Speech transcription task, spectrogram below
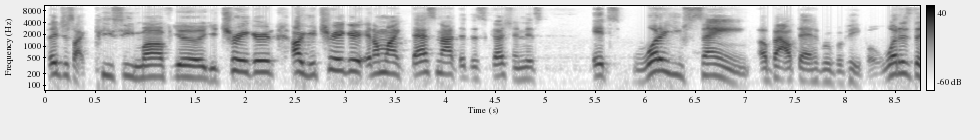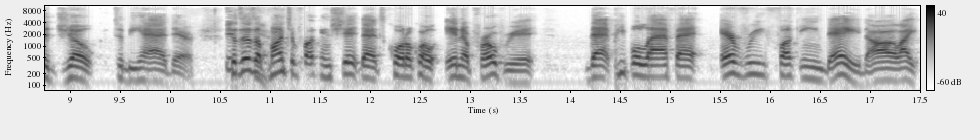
they're just like pc mafia you triggered? Are you triggered? And i'm like that's not the discussion. It's it's what are you saying about that group of people what is the joke to be had there because there's a yeah. bunch of fucking shit that's quote unquote inappropriate that people laugh at every fucking day, dog. Like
